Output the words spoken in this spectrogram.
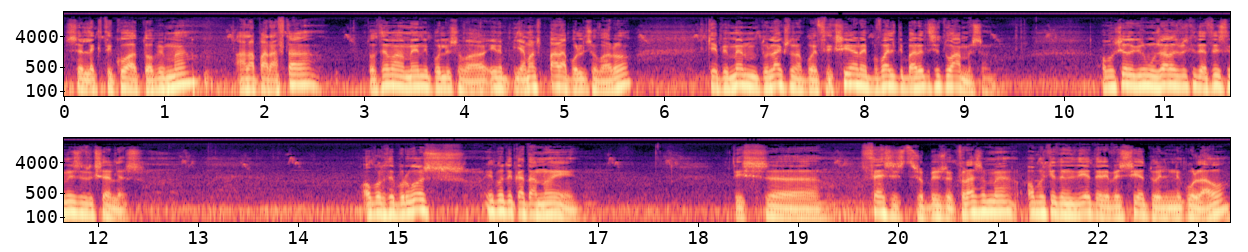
σε λεκτικό ατόπιμα αλλά παρά αυτά το θέμα μένει πολύ σοβαρό, είναι για μας πάρα πολύ σοβαρό και επιμένουμε τουλάχιστον από ευθυξία να υποβάλει την παρέτηση του άμεσα. Όπως ξέρετε ο κ. Μουζάλας βρίσκεται αυτή τη στιγμή στις Βρυξέλλες. Ο Πρωθυπουργός είπε ότι κατανοεί τις ε, θέσεις τις οποίες εκφράσαμε όπως και την ιδιαίτερη ευαισθησία του ελληνικού λαού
